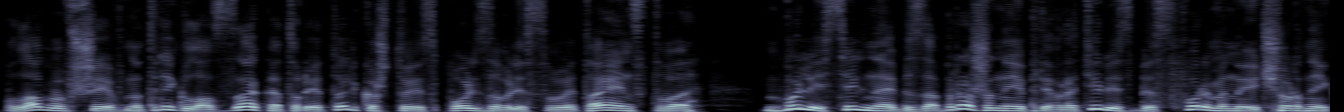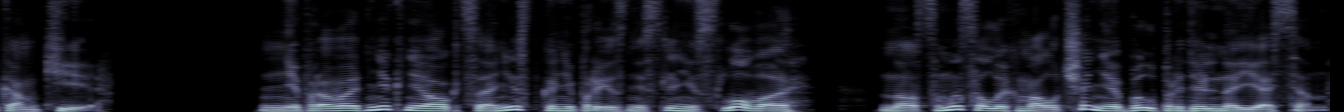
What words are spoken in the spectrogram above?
Плававшие внутри глаза, которые только что использовали свое таинство, были сильно обезображены и превратились в бесформенные черные комки. Ни проводник, ни аукционистка не произнесли ни слова, но смысл их молчания был предельно ясен.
